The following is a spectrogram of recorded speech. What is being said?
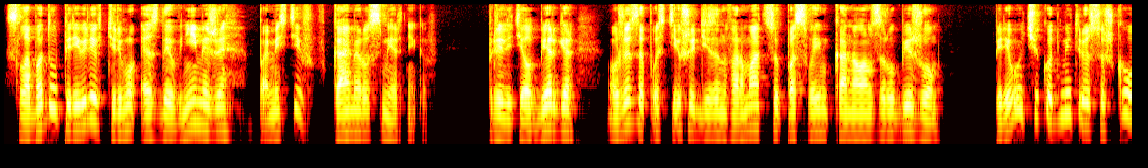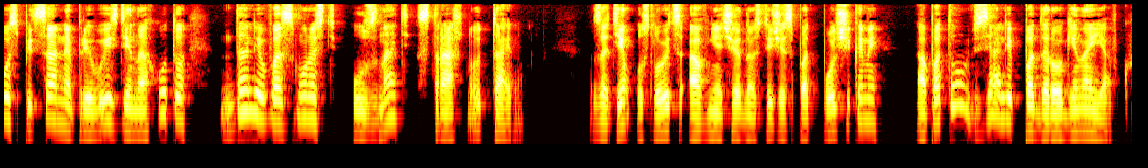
Слободу перевели в тюрьму СД в Немеже, поместив в камеру смертников. Прилетел Бергер, уже запустивший дезинформацию по своим каналам за рубежом. Переводчику Дмитрию Сушкову специально при выезде на охоту дали возможность узнать страшную тайну затем условиться о внеочередной встрече с подпольщиками, а потом взяли по дороге на явку.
